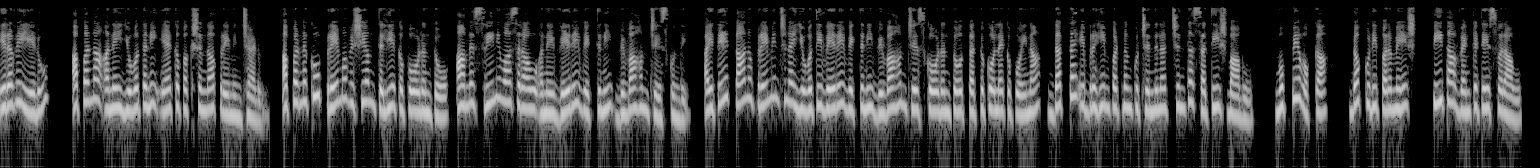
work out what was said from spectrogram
ఇరవై ఏడు అపర్ణ అనే యువతని ఏకపక్షంగా ప్రేమించాడు. అపర్ణకు ప్రేమ విషయం తెలియకపోవడంతో ఆమె శ్రీనివాసరావు అనే వేరే వ్యక్తిని వివాహం చేసుకుంది. అయితే తాను ప్రేమించిన యువతి వేరే వ్యక్తిని వివాహం చేసుకోవడంతో తట్టుకోలేకపోయినా దత్త ఇబ్రహీంపట్నంకు చెందిన చింత సతీష్ బాబు ముప్పై ఒక్క డొక్కుడి పరమేష్ పీతా వెంకటేశ్వరరావు.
